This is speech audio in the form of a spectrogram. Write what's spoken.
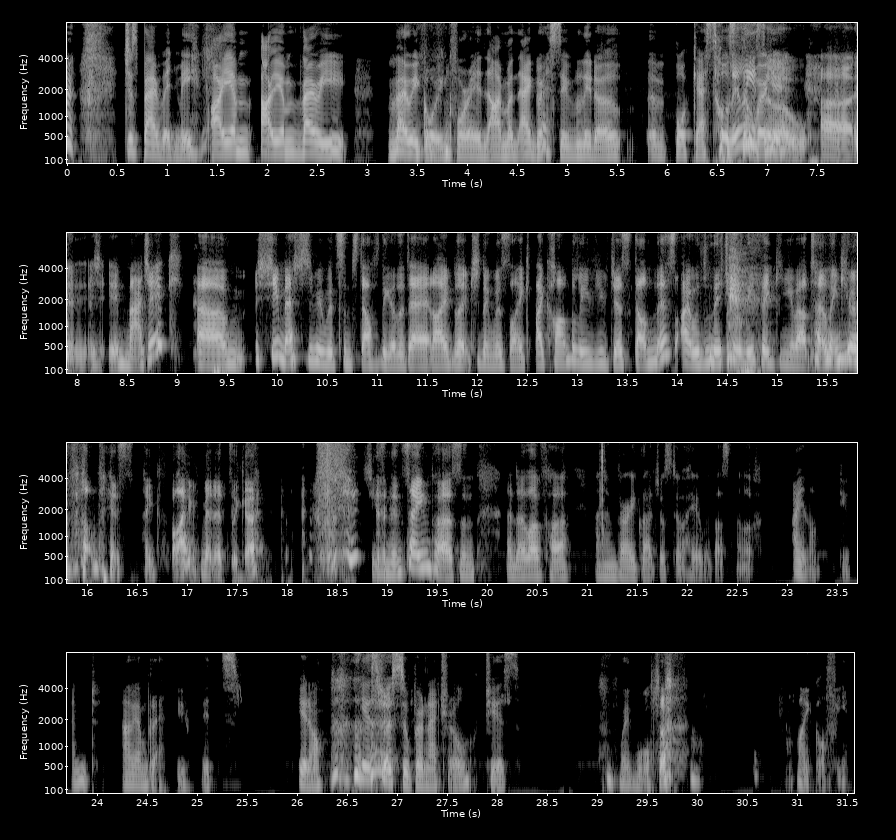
just bear with me. I am I am very very going for it. I'm an aggressive little uh, podcast host Lily's over uh, magic. Um, she messaged me with some stuff the other day, and I literally was like, "I can't believe you've just done this." I was literally thinking about telling you about this like five minutes ago. She's an insane person, and I love her, and I'm very glad you're still here with us, my love. I love you, and I am glad you. It's you know, here's for supernatural. Cheers. my water. My coffee.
